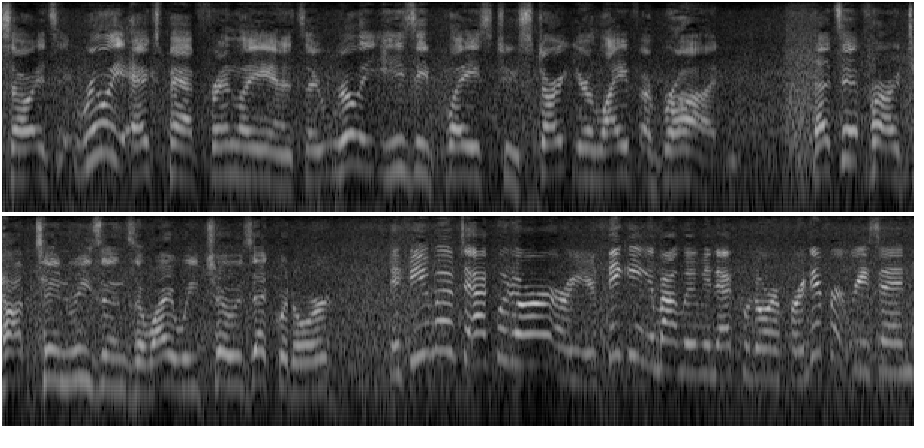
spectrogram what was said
So it's really expat friendly and it's a really easy place to start your life abroad. That's it for our top 10 reasons of why we chose Ecuador. If you move to Ecuador or you're thinking about moving to Ecuador for a different reason,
